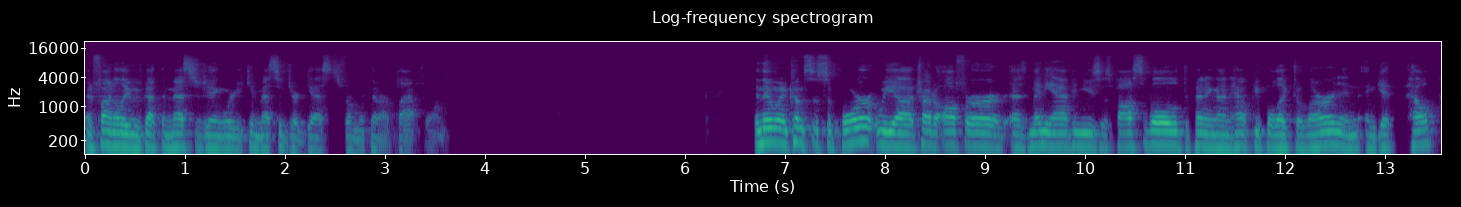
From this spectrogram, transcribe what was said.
And finally, we've got the messaging where you can message your guests from within our platform. And then when it comes to support, we uh, try to offer as many avenues as possible, depending on how people like to learn and, and get help.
